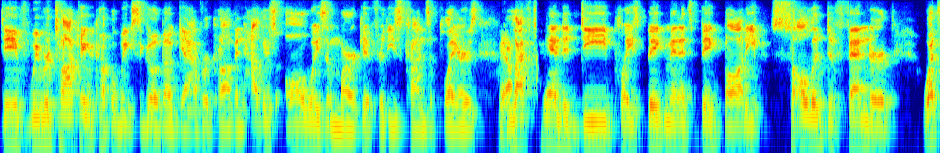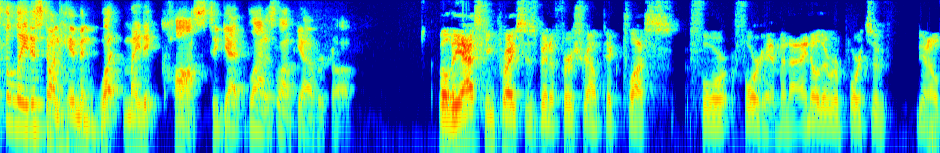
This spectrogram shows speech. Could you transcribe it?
Dave, we were talking a couple weeks ago about Gavrikov and how there's always a market for these kinds of players. Yeah. Left-handed D, plays big minutes, big body, solid defender. What's the latest on him, and what might it cost to get Vladislav Gavrikov? Well, the asking price has been a first-round pick plus for for him, and I know there are reports of you know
